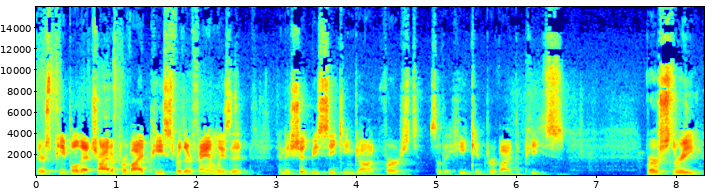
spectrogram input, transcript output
There's people that try to provide peace for their families that and they should be seeking God first so that he can provide the peace. Verse 3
